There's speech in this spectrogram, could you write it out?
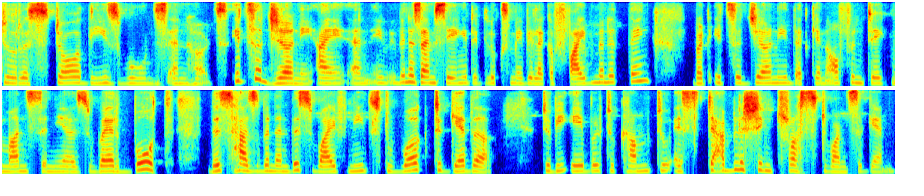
to restore these wounds and hurts. It's a journey. I and even as i'm saying it it looks maybe like a 5 minute thing but it's a journey that can often take months and years where both this husband and this wife needs to work together to be able to come to establishing trust once again,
